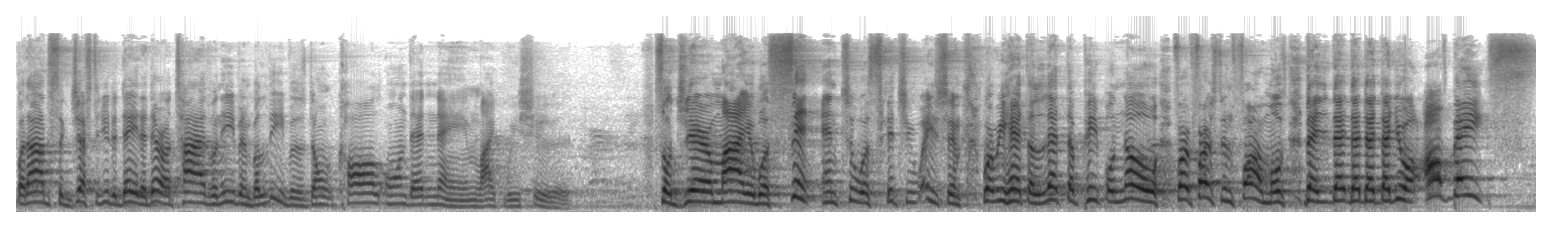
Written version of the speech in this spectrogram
But I'd suggest to you today that there are times when even believers don't call on that name like we should. So Jeremiah was sent into a situation where he had to let the people know, for first and foremost, that, that, that, that you are off base,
